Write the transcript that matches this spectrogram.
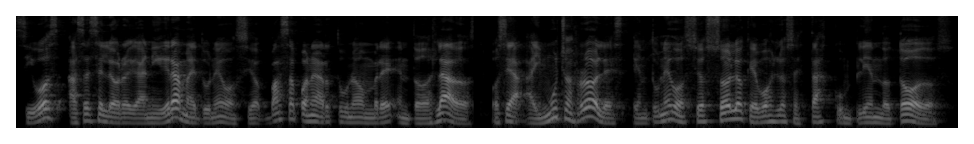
Si vos haces el organigrama de tu negocio, vas a poner tu nombre en todos lados. O sea, hay muchos roles en tu negocio, solo que vos los estás cumpliendo todos.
